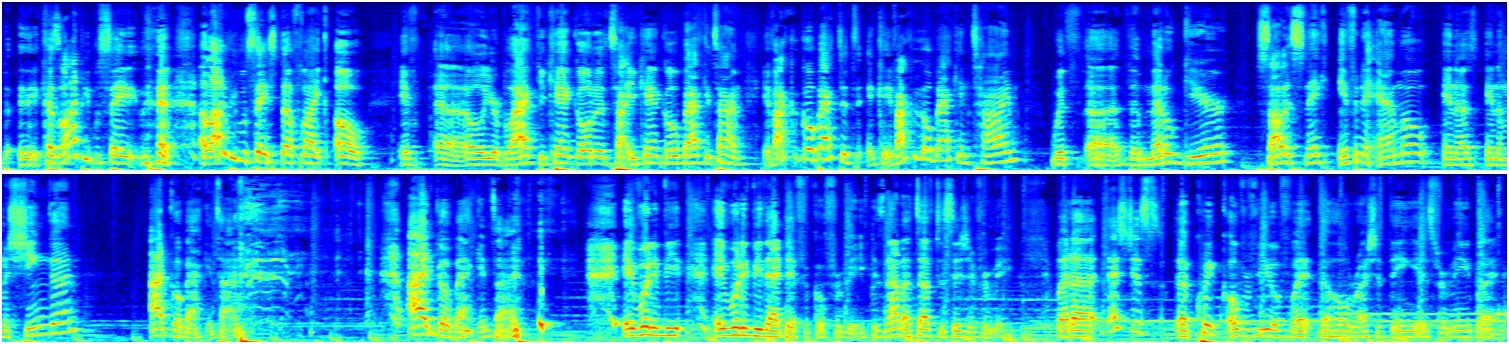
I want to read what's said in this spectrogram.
because a lot of people say a lot of people say stuff like, "Oh, if uh, oh you're black, you can't go to time, you can't go back in time." If I could go back to if I could go back in time with uh, the Metal Gear Solid Snake infinite ammo and a in a machine gun, I'd go back in time. I'd go back in time. it wouldn't be it wouldn't be that difficult for me. It's not a tough decision for me. But uh, that's just a quick overview of what the whole Russia thing is for me. But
